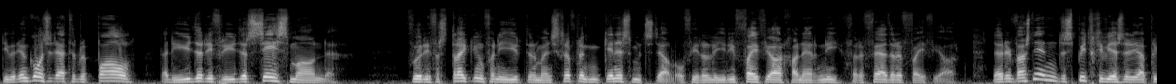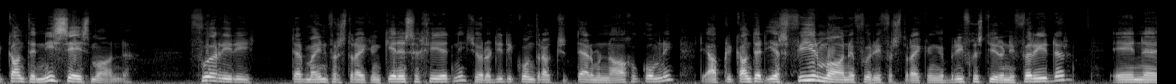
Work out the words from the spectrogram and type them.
Die ooreenkoms het egter bepaal dat die huurder die verhuurder 6 maande voor die verstryking van die huurtermyn skriftelik in kennis moet stel of hulle hierdie 5 jaar gaan hernie vir 'n verdere 5 jaar. Nou dit was nie 'n dispuut gewees dat die applikante nie 6 maande voor hierdie termynverstryking kennis gegee het nie sodat dit die kontrak se terme nagekom nie. Die applikant het eers 4 maande voor die verstryking 'n brief gestuur aan die verhuurder en uh,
